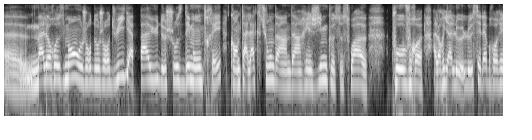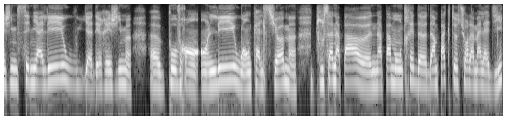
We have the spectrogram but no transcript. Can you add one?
Euh, malheureusement, au jour d'aujourd'hui aujourd'hui, il n'y a pas eu de choses démontrées quant à l'action d'un régime, que ce soit euh, pauvre. Alors il y a le, célèbre régime signalé où il y a des régimes euh, pauvres en, lait ou en calcium. Tout ça n'a pas euh, n'a pas montré d'impact sur la maladie.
